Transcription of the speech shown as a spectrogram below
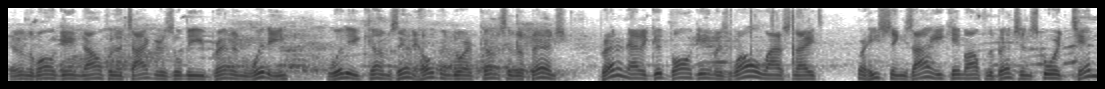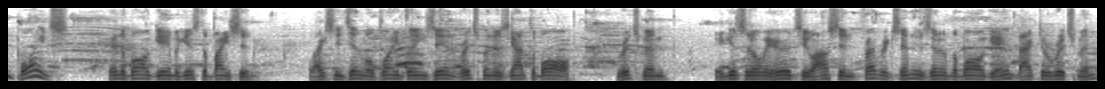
And in the ball game now for the Tigers will be Brennan Whitty. Whitty comes in. Hilgendorf comes to the bench. Brennan had a good ball game as well last night where Hastings High. Ah, he came off the bench and scored 10 points in the ball game against the Bison. Lexington will play things in. Richmond has got the ball. Richmond, he gets it over here to Austin Fredrickson, who's into the ball game. Back to Richmond.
